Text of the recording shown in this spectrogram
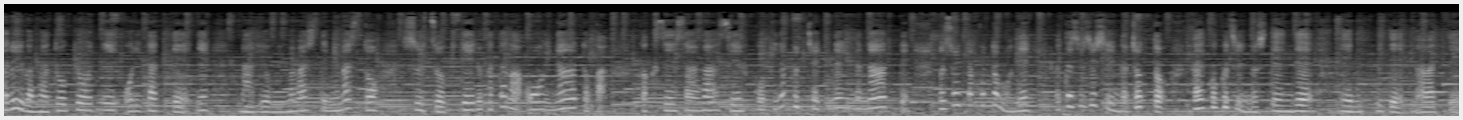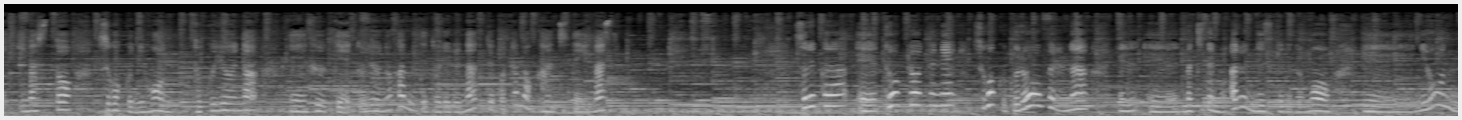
あるいはま東京に降り立ってね、周りを見回してみますと、スーツを着ている方が多いなとか、学生さんは制服を着なくちゃいけないんだなって、まあ、そういったこともね、私自身がちょっと外国人の視点で、えー、見て回っていますと、すごく日本特有な、えー、風景というのが見て取れるなっていうことも感じています。それから、えー、東京ってね、すごくグローバルな、えー、街でもあるんですけれども、えー、日本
